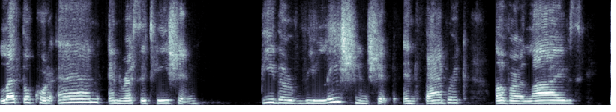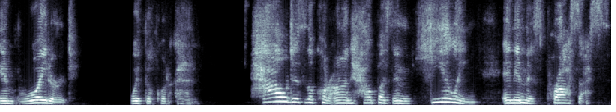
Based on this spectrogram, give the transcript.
Let the Quran and recitation be the relationship and fabric of our lives embroidered with the Quran. How does the Quran help us in healing and in this process.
